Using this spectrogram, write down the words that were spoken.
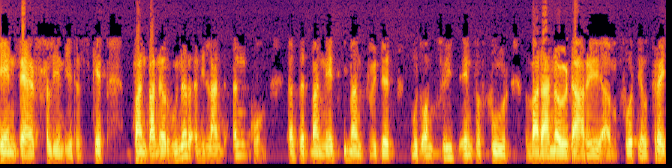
en werksgeleenthede skep. Want wanneer hoender in die land inkom, is dit maar net iemand wie dit moet ontvries en vervoer wat dan nou daardie um, voordeel kry.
